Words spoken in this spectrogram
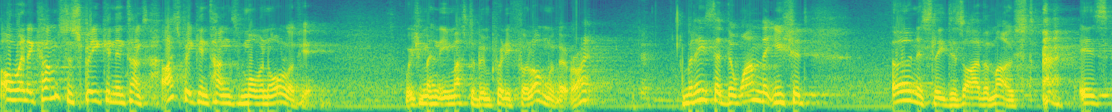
Oh, when it comes to speaking in tongues, I speak in tongues more than all of you. Which meant he must have been pretty full on with it, right? But he said, The one that you should earnestly desire the most is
